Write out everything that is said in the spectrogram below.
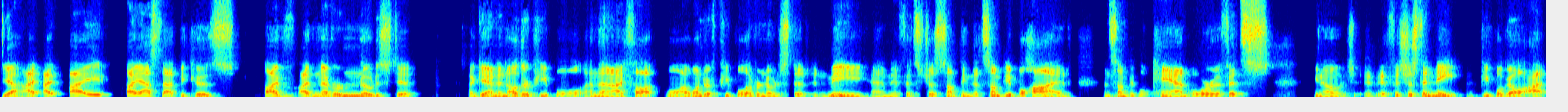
Yeah, I I I, I asked that because I've I've never noticed it again in other people and then i thought well i wonder if people ever noticed it in me and if it's just something that some people hide and some people can't or if it's you know if, if it's just innate people go i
